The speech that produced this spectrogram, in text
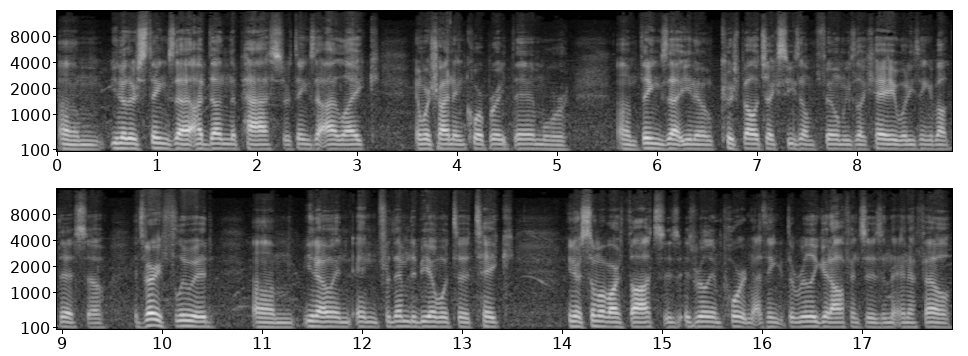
um, you know, there's things that I've done in the past or things that I like, and we're trying to incorporate them, or um, things that you know Coach Belichick sees on film. He's like, "Hey, what do you think about this?" So it's very fluid, um, you know, and, and for them to be able to take, you know, some of our thoughts is, is really important. I think the really good offenses in the NFL,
